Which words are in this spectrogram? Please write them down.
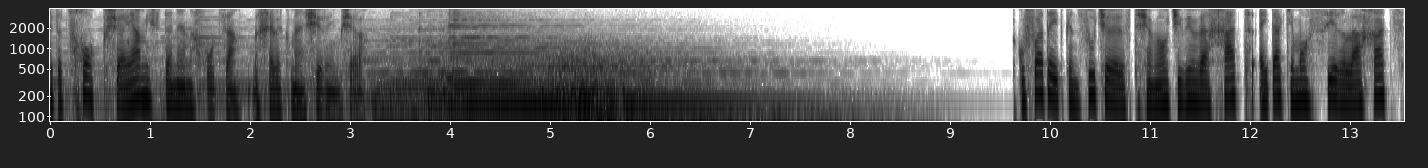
את הצחוק שהיה מסתנן החוצה בחלק מהשירים שלה. תקופת ההתכנסות של 1971 הייתה כמו סיר לחץ,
